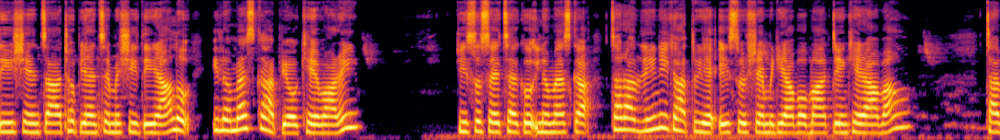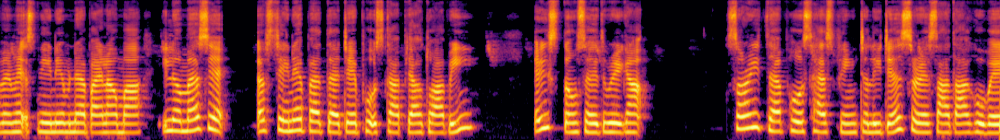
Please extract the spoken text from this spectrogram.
သိရှင်ကြားထုတ်ပြန်ခြင်းမရှိသေးတာလို့ Elon Musk ကပြောခဲ့ပါတယ်။ဒီဆွဆွဲချက်ကို Elon Musk ကဂျာတာပလင်းတွေကသူ့ရဲ့ A social media ပေါ်မှာတင်ခဲ့တာပါ။ဒါပေမဲ့စနေနေ့မနက်ပိုင်းလောက်မှာ Elon Musk ရဲ့ Epstein နဲ့ပတ်သက်တဲ့ post ကပြောင်းသွားပြီး X30 သူတွေက Sorry that post has been deleted ဆိုတဲ့စာသားကိုပဲ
